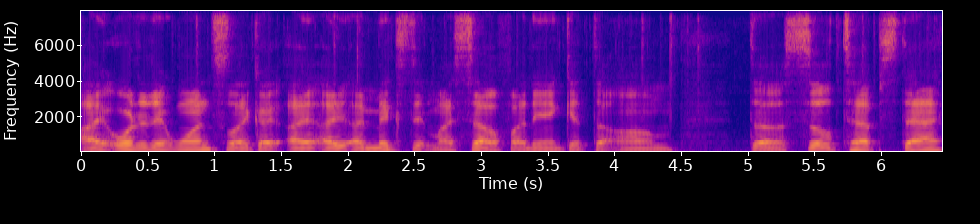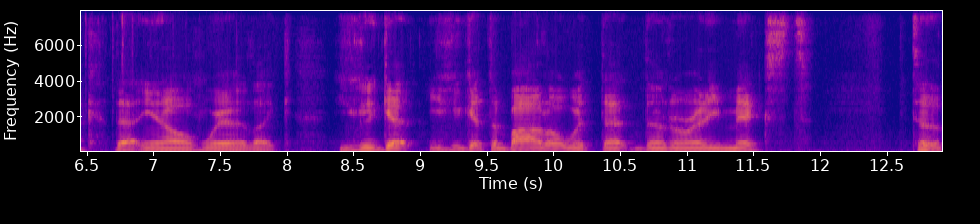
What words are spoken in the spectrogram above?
I ordered it once. Like I, I, I mixed it myself. I didn't get the um the CILTEP stack that you know where like you could get you could get the bottle with that that already mixed to the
